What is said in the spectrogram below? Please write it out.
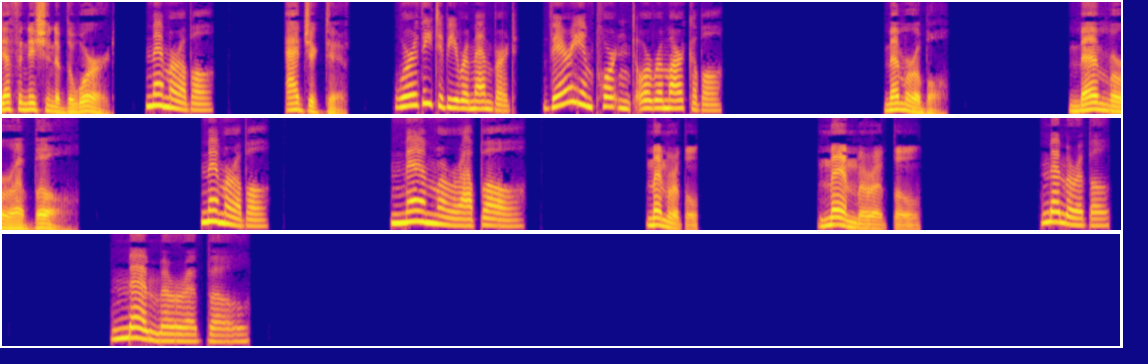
Definition of the word. Memorable. Adjective. Worthy to be remembered. Very important or remarkable. Memorable. Memorable. Memorable. Memorable. Memorable. Memorable. Memorable. Memorable.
